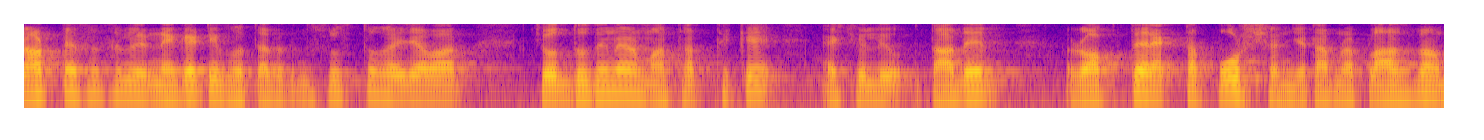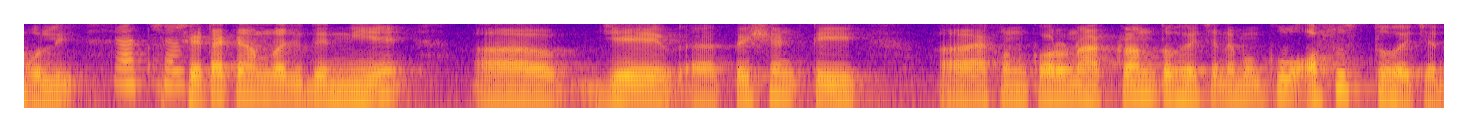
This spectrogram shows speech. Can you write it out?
নট নেসেসারি নেগেটিভ হতে হবে কিন্তু সুস্থ হয়ে যাওয়ার চোদ্দ দিনের মাথার থেকে অ্যাকচুয়ালি তাদের রক্তের একটা পোর্শন যেটা আমরা প্লাজমা বলি সেটাকে আমরা যদি নিয়ে যে পেশেন্টটি এখন করোনা আক্রান্ত হয়েছেন এবং খুব অসুস্থ হয়েছেন।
